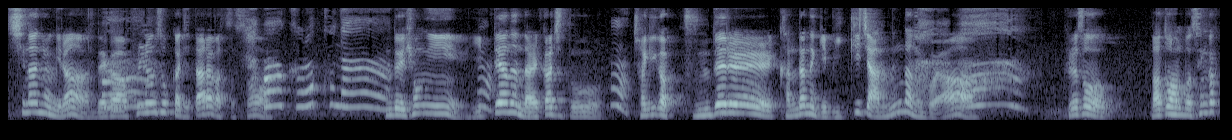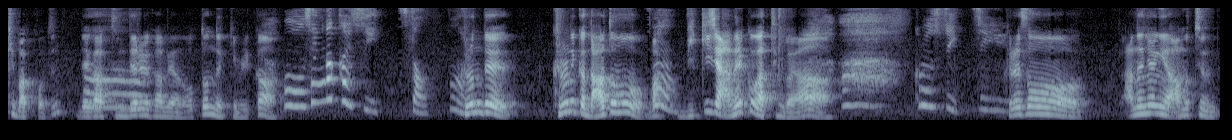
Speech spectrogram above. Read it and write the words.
친한 형이라 내가 아. 훈련소까지 따라갔었어. 아, 그렇구나. 근데 형이 입대하는 날까지도 응. 자기가 군대를 간다는 게 믿기지 않는다는 거야. 아, 그래서 나도 한번 생각해 봤거든. 내가 아. 군대를 가면 어떤 느낌일까? 어, 생각할 수 있어. 응. 그런데 그러니까 나도 막 응. 믿기지 않을 것 같은 거야. 아, 그럴 수 있지. 그래서 아는 형이 아무튼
